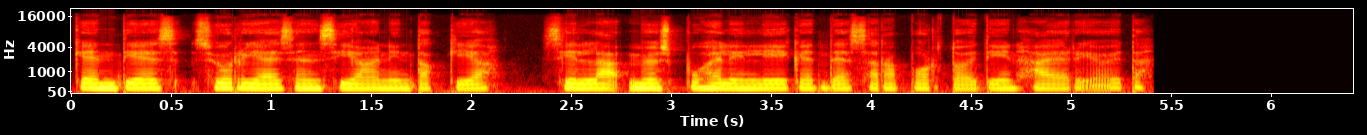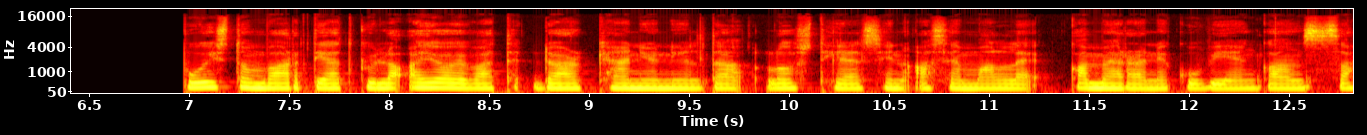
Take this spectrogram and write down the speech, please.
kenties syrjäisen sijainnin takia, sillä myös puhelinliikenteessä raportoitiin häiriöitä. Puistonvartijat kyllä ajoivat Dark Canyonilta Lost Hillsin asemalle kameran ja kuvien kanssa,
